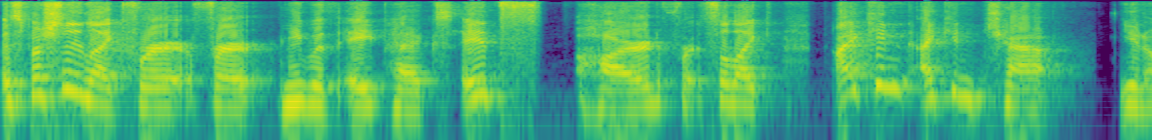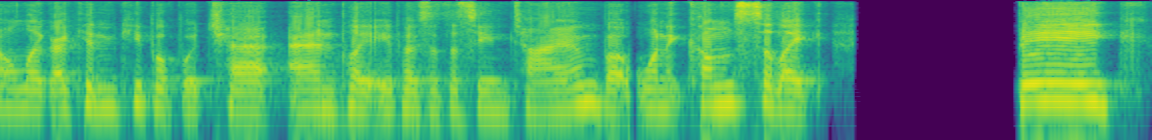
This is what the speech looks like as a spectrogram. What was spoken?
especially like for for me with Apex, it's hard for so like I can I can chat, you know, like I can keep up with chat and play Apex at the same time, but when it comes to like big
